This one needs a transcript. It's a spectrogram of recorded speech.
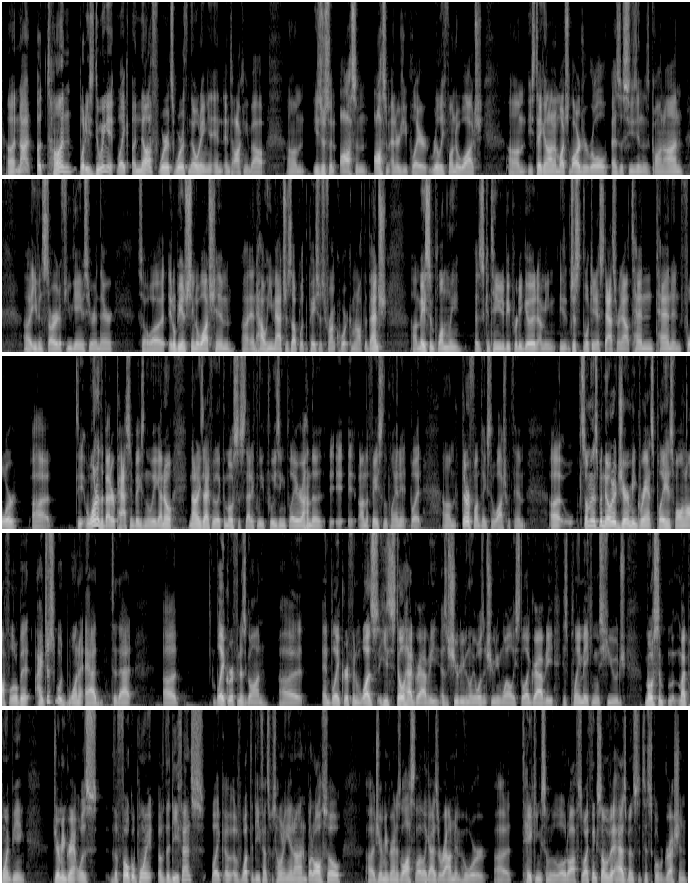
Uh, not a ton, but he's doing it like enough where it's worth noting and, and talking about. Um, he's just an awesome, awesome energy player. Really fun to watch. Um, he's taken on a much larger role as the season has gone on. Uh, even started a few games here and there. So uh, it'll be interesting to watch him uh, and how he matches up with the Pacers front court coming off the bench. Uh, Mason Plumlee has continued to be pretty good. I mean, just looking at stats right now 10, 10, and 4. One of the better passing bigs in the league. I know not exactly like the most aesthetically pleasing player on the on the face of the planet, but um, there are fun things to watch with him. Uh, something that's been noted: Jerami Grant's play has fallen off a little bit. I just would want to add to that. Uh, Blake Griffin is gone, uh, and Blake Griffin was he still had gravity as a shooter, even though he wasn't shooting well. He still had gravity. His playmaking was huge. Most of, my point being, Jeremy Grant was the focal point of the defense, like of, of what the defense was honing in on, but also uh, Jerami Grant has lost a lot of the guys around him who were uh, taking some of the load off. So I think some of it has been statistical regression,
